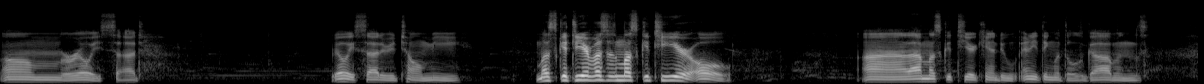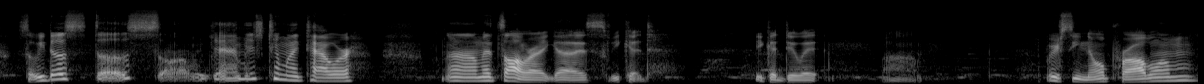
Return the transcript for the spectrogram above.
Um, really sad. Really sad if you tell me. Musketeer versus Musketeer. Oh. Uh, that Musketeer can't do anything with those goblins. So he does, does some damage to my tower. Um, it's alright, guys. We could, we could do it. Um, we see no problem.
